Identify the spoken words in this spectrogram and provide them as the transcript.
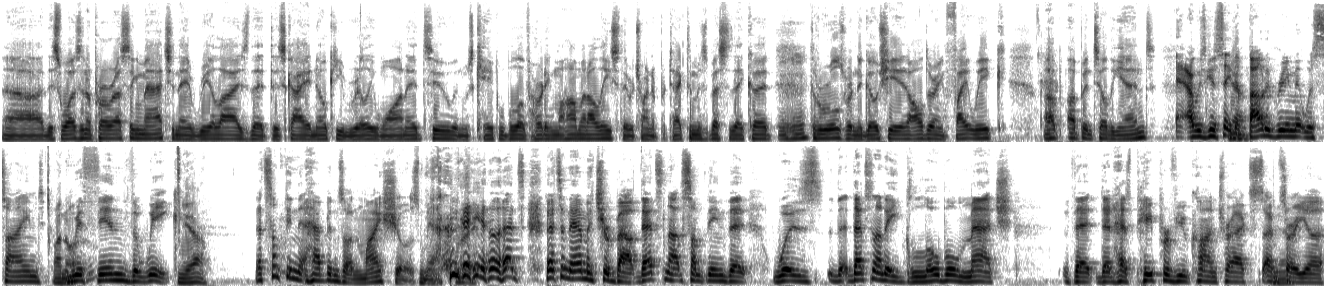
Mm-hmm. Uh, this wasn't a pro wrestling match, and they realized that this guy Inoki really wanted to and was capable of hurting Muhammad Ali, so they were trying to protect him as best as they could. The rules were negotiated all during fight week, up up until the end. I was going to say the bout agreement was signed within the week. Yeah, That's something that happens on my shows, man. You know, that's that's an amateur bout. That's not something that was. That, that's not a global match that that has pay per view contracts. I'm sorry, uh,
